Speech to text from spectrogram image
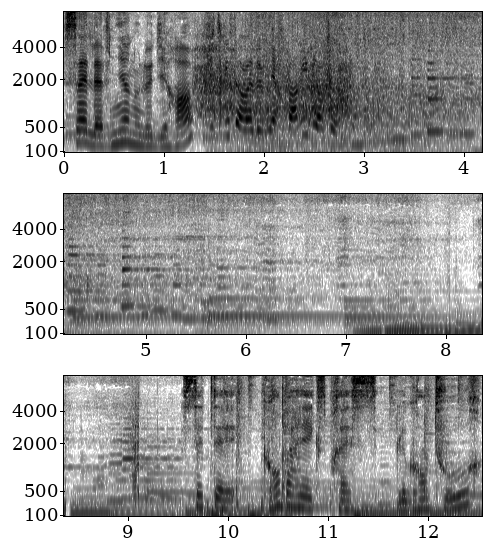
Ça, l'avenir nous le dira. que ça va devenir Paris bientôt. C'était Grand Paris Express, le Grand Tour,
